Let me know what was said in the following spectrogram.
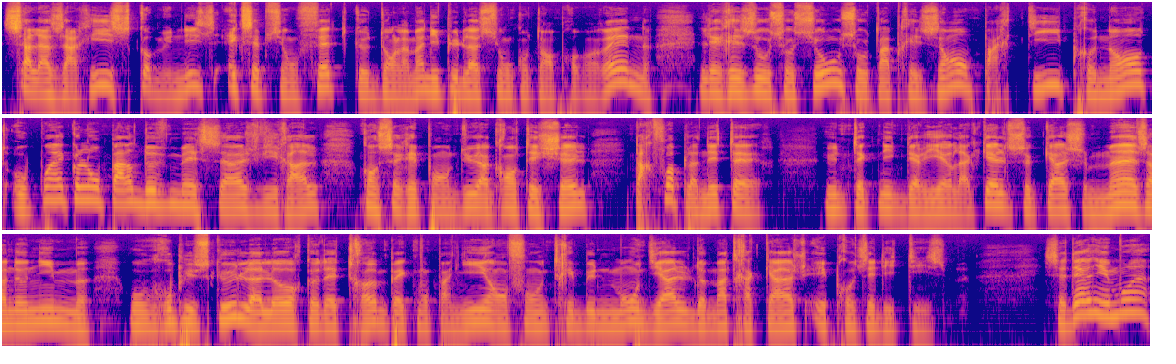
salazariste, communiste, exception faite que dans la manipulation contemporaine, les réseaux sociaux sont à présent partie prenante au point que l'on parle de messages viral quand c'est répandu à grande échelle, parfois planétaire une technique derrière laquelle se cachent mains anonymes ou groupuscules alors que des Trump et compagnie en font une tribune mondiale de matraquage et prosélytisme. Ces derniers mois,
